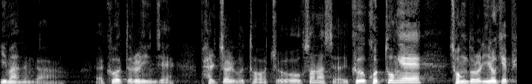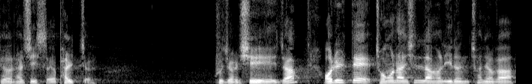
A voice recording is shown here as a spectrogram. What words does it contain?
임하는가. 그것들을 이제 8절부터 쭉 써놨어요. 그 고통의 정도를 이렇게 표현할 수 있어요. 8절. 9절 시작. 어릴 때 정원한 신랑을 잃은 처녀가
